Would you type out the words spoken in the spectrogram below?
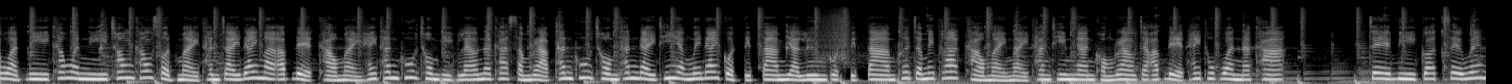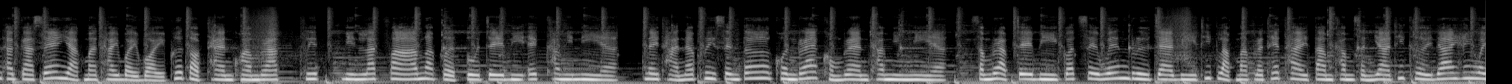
สวัสดีค่ะวันนี้ช่องเข้าสดใหม่ทันใจได้มาอัปเดตข่าวใหม่ให้ท่านผู้ชมอีกแล้วนะคะสำหรับท่านผู้ชมท่านใดที่ยังไม่ได้กดติดตามอย่าลืมกดติดตามเพื่อจะไม่พลาดข่าวใหม่ๆ ทางทีมงานของเราจะอัปเดตให้ทุกวันนะคะ JB God 7 a g a s e อยากมาไทยบ่อยๆ เพื่อตอบแทนความรัก คลิปบินลัดฟ้ามาเปิดตัว JBX c a m i n i a ในฐานะพรีเซนเตอร์คนแรกของแบรนด์คามิเนียสำหรับ JB g o t 7หรือ JB ที่กลับมาประเทศไทยตามคำสัญญาที่เคยได้ให้ไว้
